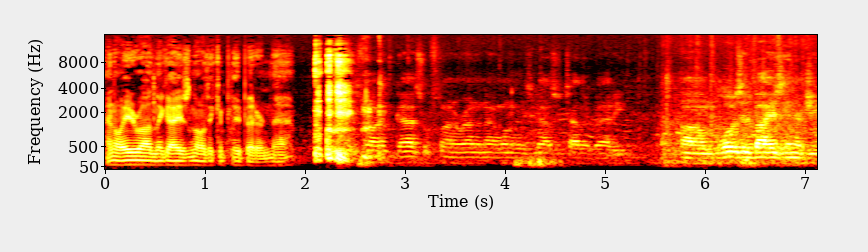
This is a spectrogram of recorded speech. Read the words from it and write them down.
I know A-Rod and the guys know they can play better than that. Five guys were flying around tonight. One of those guys was Tyler Batty. Um, what was it about his energy?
